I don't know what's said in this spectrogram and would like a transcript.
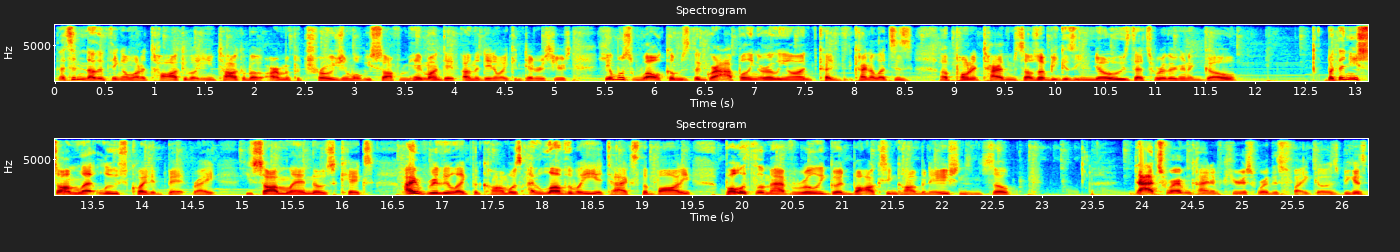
that's another thing I want to talk about. You talk about Armen Petrosyan, what we saw from him on on the Dana White Contender Series. He almost welcomes the grappling early on, kind of lets his opponent tire themselves up because he knows that's where they're gonna go. But then you saw him let loose quite a bit, right? You saw him land those kicks. I really like the combos. I love the way he attacks the body. Both of them have really good boxing combinations, and so that's where I'm kind of curious where this fight goes because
